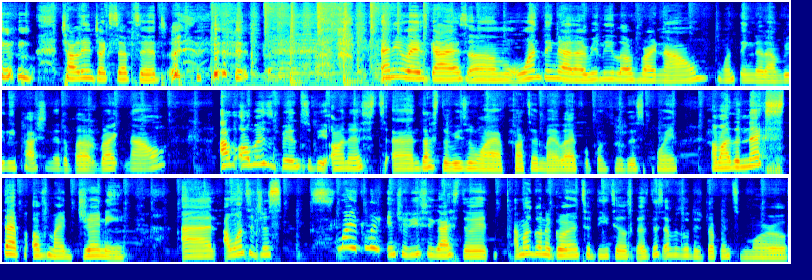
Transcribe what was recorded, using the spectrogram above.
Challenge accepted. Anyways, guys, um, one thing that I really love right now, one thing that I'm really passionate about right now, I've always been, to be honest, and that's the reason why I've patterned my life up until this point. I'm at the next step of my journey, and I want to just slightly introduce you guys to it. I'm not going to go into details because this episode is dropping tomorrow,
